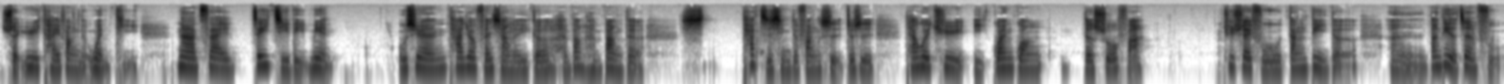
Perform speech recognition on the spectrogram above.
水域开放的问题。那在这一集里面。吴世源他就分享了一个很棒很棒的他执行的方式，就是他会去以观光的说法去说服当地的嗯当地的政府，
